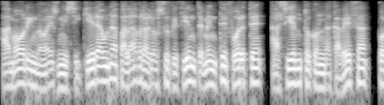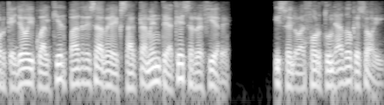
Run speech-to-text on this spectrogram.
Amor y no es ni siquiera una palabra lo suficientemente fuerte, asiento con la cabeza, porque yo y cualquier padre sabe exactamente a qué se refiere. Y sé lo afortunado que soy.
